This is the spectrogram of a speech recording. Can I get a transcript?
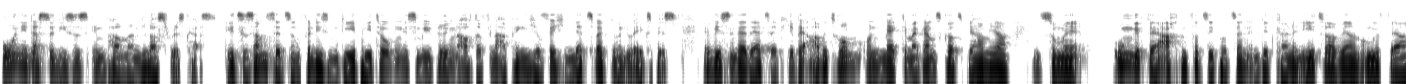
ohne dass du dieses Impermanent Loss Risk hast. Die Zusammensetzung von diesem GEP-Token ist im Übrigen auch davon abhängig, auf welchem Netzwerk du unterwegs bist. Wir sind ja derzeit hier bei Arbitrum und merkt dir mal ganz kurz, wir haben ja in Summe ungefähr 48% in Bitcoin und Ether, wir haben ungefähr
